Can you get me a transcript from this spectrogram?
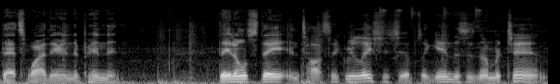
That's why they're independent. They don't stay in toxic relationships. Again, this is number 10.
